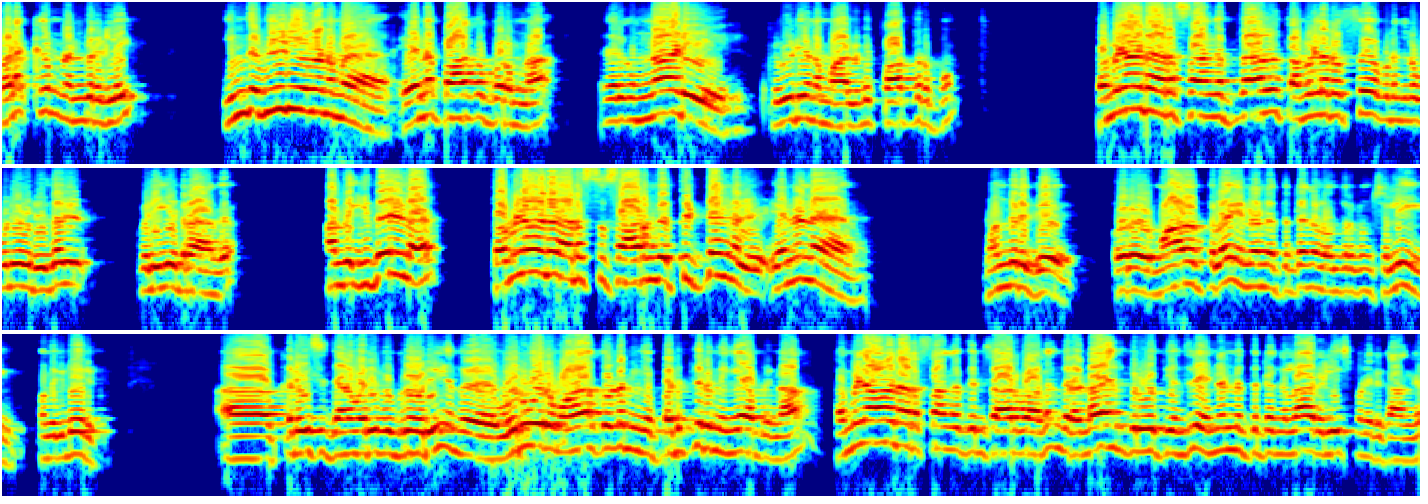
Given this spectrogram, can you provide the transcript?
வணக்கம் நண்பர்களே. இந்த வீடியோவில் நம்ம என்ன பார்க்க போறோம்னா இதற்கு முன்னாடி ஒரு வீடியோ நம்ம ஆல்ரெடி பார்த்துருப்போம். தமிழ்நாடு அரசாங்கத்தால் தமிழரசு அப்படின்னு சொல்லக்கூடிய ஒரு இதழ் வெளியிடுறாங்க. அந்த இதழில் தமிழ்நாடு அரசு சார்ந்த திட்டங்கள் என்னென்ன வந்திருக்கு? ஒரு மாதத்துல என்னென்ன திட்டங்கள் வந்திருக்குன்னு சொல்லி வந்துகிட்டே இருக்கு. கடைசி ஜனவரி பிப்ரவரி இந்த ஒரு ஒரு மாதத்தோட நீங்க படிச்சிருந்தீங்க அப்படின்னா தமிழ்நாடு அரசாங்கத்தின் சார்பாக இந்த ரெண்டாயிரத்தி இருபத்தி அஞ்சுல என்னென்ன திட்டங்கள்லாம் ரிலீஸ் பண்ணிருக்காங்க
